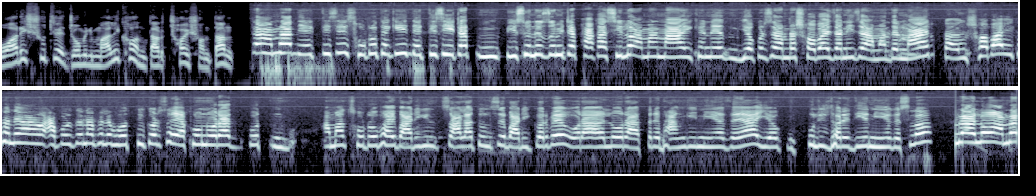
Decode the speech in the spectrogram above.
ওয়ারিশ সূত্রে জমির মালিক হন তার ছয় সন্তান। তা আমরা দেখতেছি, ছোট থেকেই দেখতেছি, এটা পিছনের জমিটা ফাঁকা ছিল, আমার মা এখানে ইয়ে করছে, আমরা সবাই জানি যে আমাদের মা। সবাই এখানে আবর্জনা ফেলে ভর্তি করছে, এখন ওরা আমার ছোট ভাই বাড়ি চালা তুলছে, বাড়ি করবে। ওরা হলো রাত্রে ভাঙ্গি নিয়ে যায় ইয়ে পুলিশ ধরে দিয়ে নিয়ে গেছিল। হলো আমরা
